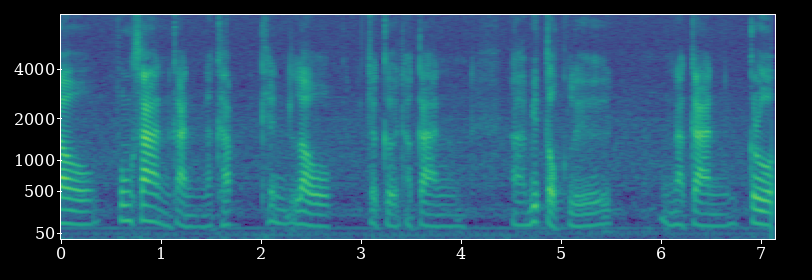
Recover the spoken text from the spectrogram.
เราฟุ้งซ่านกันนะครับ เช่นเราจะเกิดอาการวิตกหรือ อาการกลัว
